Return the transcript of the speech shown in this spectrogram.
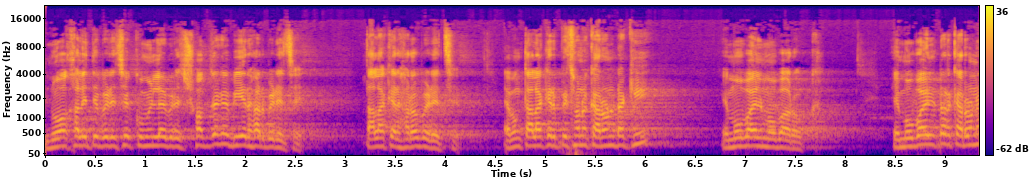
নোয়াখালীতে বেড়েছে, কুমিল্লায় বেড়েছে, সব জায়গায় বিয়ের হার বেড়েছে। তালাকের হারও বেড়েছে। এবং তালাকের পেছনে কারণটা কি? এ মোবাইল মোবারক। এই মোবাইলটার কারণে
